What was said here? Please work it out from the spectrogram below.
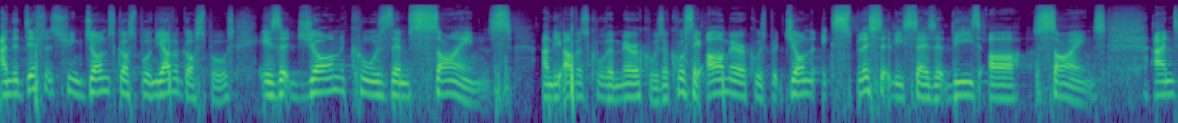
And the difference between John's gospel and the other gospels is that John calls them signs and the others call them miracles. Of course, they are miracles, but John explicitly says that these are signs. And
